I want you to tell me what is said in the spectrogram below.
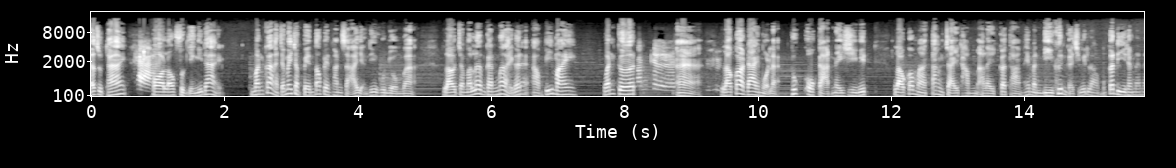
แล้วสุดท้ายค่ะพอเราฝึกอย่างนี้ได้ มันก็อาจจะไม่จำเป็นต้องเป็นพรรษาอย่างที่คุณโยมว่า เราจะมาเริ่มกันเมื่อไหร่ก็ได้อ้าวปีใหม่วันเกิดวันเกิดอ่า เราก็ได้หมดแหละทุกโอกาสในชีวิต เราก็มาตั้งใจทำอะไรก็ตามให้มันดีขึ้นกับชีวิตเรา มันก็ดีทั้งนั้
